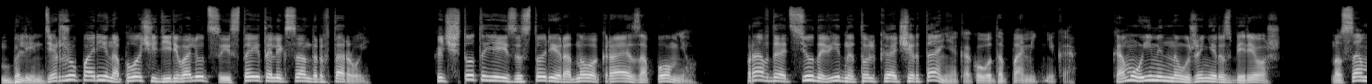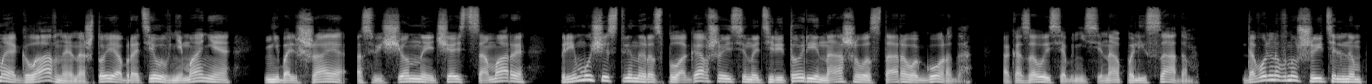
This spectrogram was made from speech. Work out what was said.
Блин, держу пари, на площади революции стоит Александр II. Хоть что-то я из истории родного края запомнил. Правда, отсюда видно только очертания какого-то памятника. Кому именно, уже не разберешь. Но самое главное, на что я обратил внимание, небольшая освещенная часть Самары, преимущественно располагавшаяся на территории нашего старого города, оказалась обнесена палисадом, довольно внушительным,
